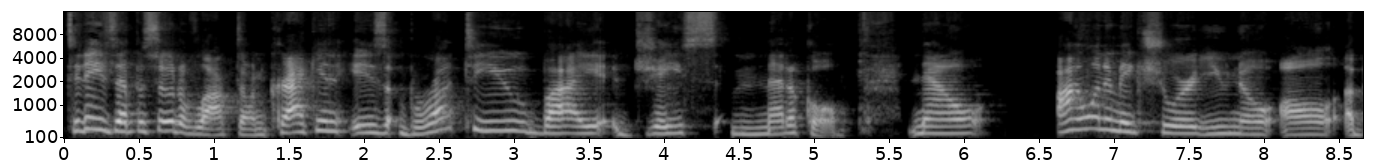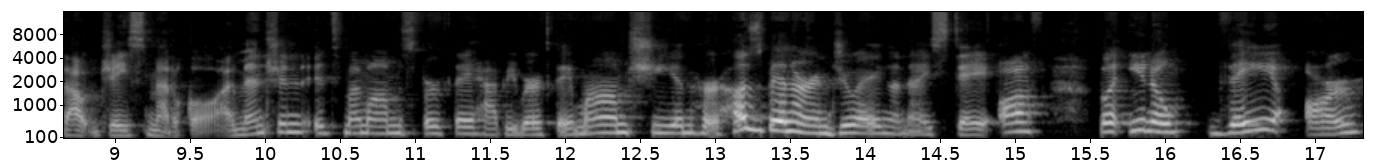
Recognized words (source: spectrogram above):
Today's episode of Locked On Kraken is brought to you by Jase Medical. Now, I want to make sure you know all about Jase Medical. I mentioned it's my mom's birthday. Happy birthday, mom. She and her husband are enjoying a nice day off, but you know, they are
